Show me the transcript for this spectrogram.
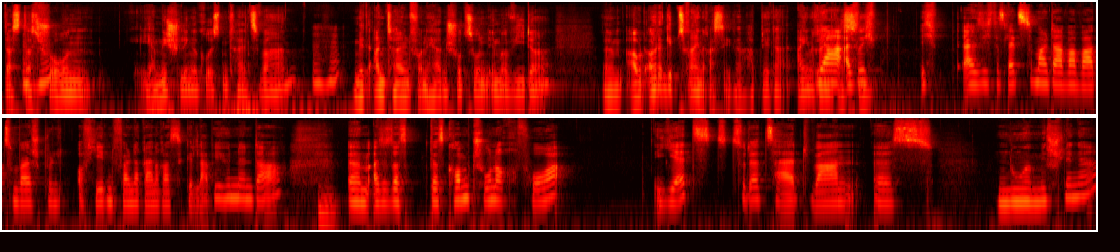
dass das mhm. schon ja Mischlinge größtenteils waren, mhm. mit Anteilen von Herdenschutzhunden immer wieder. Ähm, aber, da gibt es Reinrassige. Habt ihr da einen Ja, also ich, ich, als ich das letzte Mal da war, war zum Beispiel auf jeden Fall eine reinrassige Labbyhündin da. Mhm. Ähm, also das, das kommt schon noch vor. Jetzt zu der Zeit waren es nur Mischlinge,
